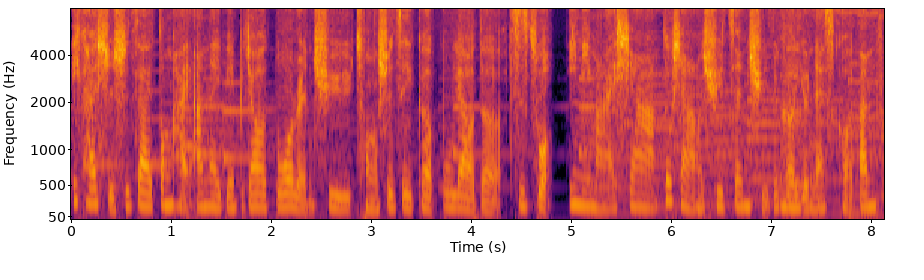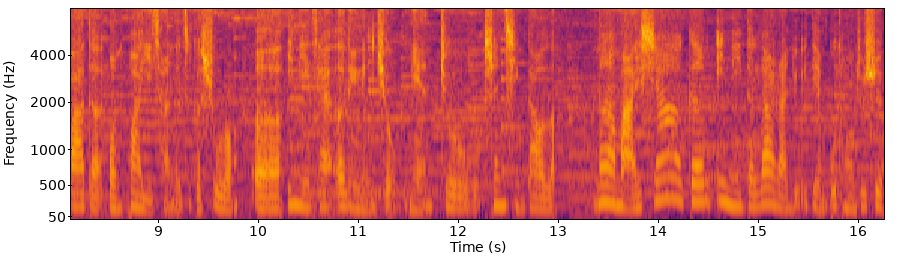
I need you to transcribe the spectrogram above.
一开始是在东海岸那边比较多人去从事这个布料的制作，印尼、马来西亚都想要去争取这个 UNESCO 颁发的文化遗产的这个殊荣，而印尼在二零零九年就申请到了。那马来西亚跟印尼的蜡染有一点不同，就是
